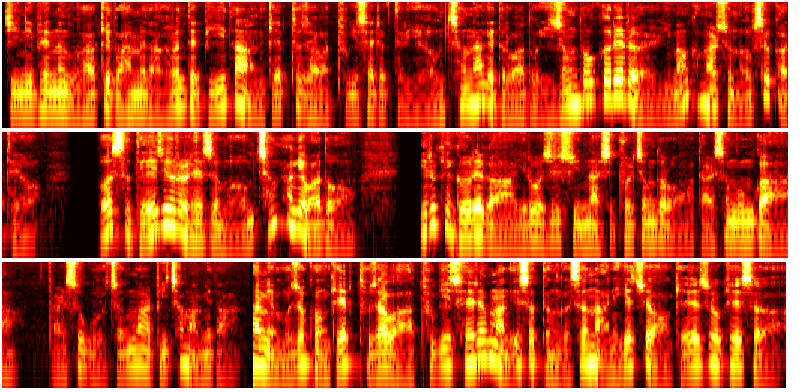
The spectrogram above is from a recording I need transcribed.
진입했는 것 같기도 합니다. 그런데 비단 갭 투자와 투기 세력들이 엄청나게 들어와도 이 정도 거래를 이만큼 할 수는 없을 것 같아요. 버스 대절을 해서 뭐 엄청나게 와도 이렇게 거래가 이루어질 수 있나 싶을 정도로 달성군과 달서구 정말 비참합니다. 하면 무조건 갭 투자와 투기 세력만 있었던 것은 아니겠죠. 계속해서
